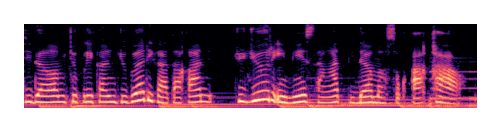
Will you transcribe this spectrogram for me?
Di dalam cuplikan juga dikatakan, jujur ini sangat tidak masuk akal.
